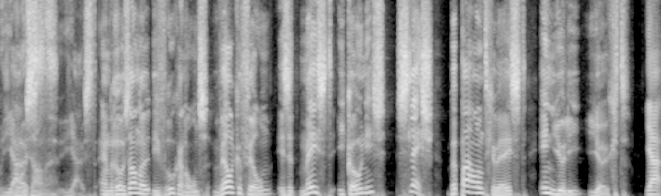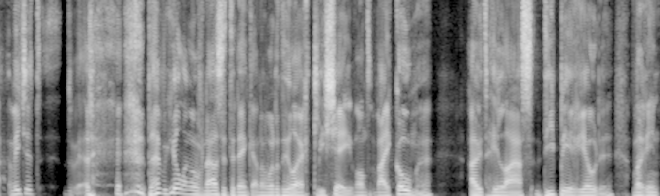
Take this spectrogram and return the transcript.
Juist, Rosanne. juist. En Rosanne die vroeg aan ons, welke film is het meest iconisch slash bepalend geweest in jullie jeugd? Ja, weet je, het, daar heb ik heel lang over na zitten denken. En dan wordt het heel erg cliché. Want wij komen uit helaas die periode waarin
